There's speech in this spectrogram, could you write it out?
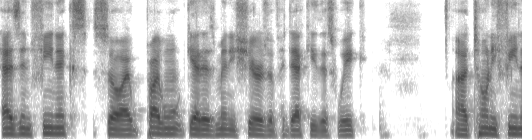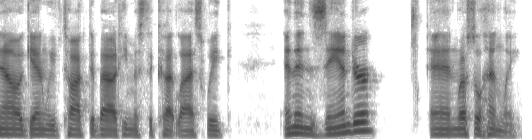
as in Phoenix. So I probably won't get as many shares of Hideki this week. Uh, Tony Finau, again, we've talked about. He missed the cut last week. And then Xander and Russell Henley.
